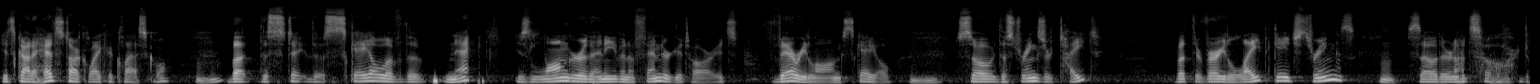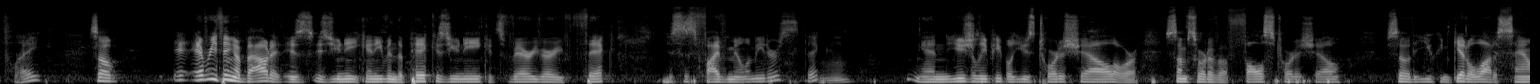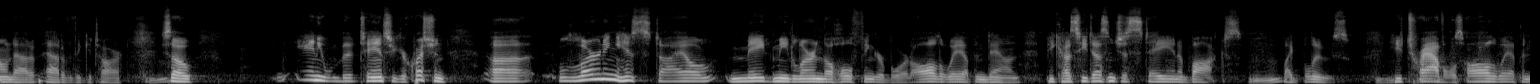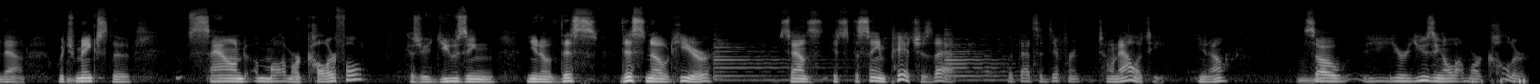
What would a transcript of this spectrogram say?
It's got a headstock like a classical, mm-hmm. but the sta- the scale of the neck is longer than even a Fender guitar. It's very long scale, mm-hmm. so the strings are tight, but they're very light gauge strings, hmm. so they're not so hard to play. So everything about it is is unique, and even the pick is unique. It's very very thick. This is five millimeters thick, mm-hmm. and usually people use tortoiseshell or some sort of a false tortoiseshell, so that you can get a lot of sound out of out of the guitar. Mm-hmm. So, any but to answer your question. Uh, Learning his style made me learn the whole fingerboard all the way up and down because he doesn't just stay in a box mm-hmm. like blues. He travels all the way up and down, which makes the sound a lot more colorful because you're using, you know, this this note here sounds it's the same pitch as that, but that's a different tonality, you know? So you're using a lot more color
